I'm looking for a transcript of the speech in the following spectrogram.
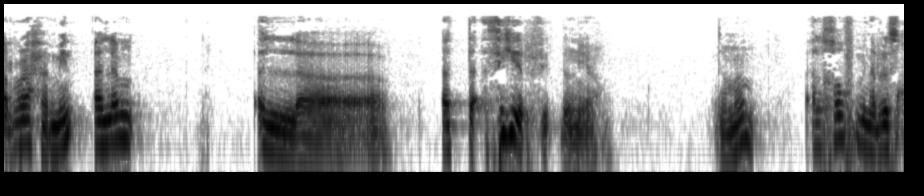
الراحة من ألم التأثير في الدنيا. تمام؟ الخوف من الرزق.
